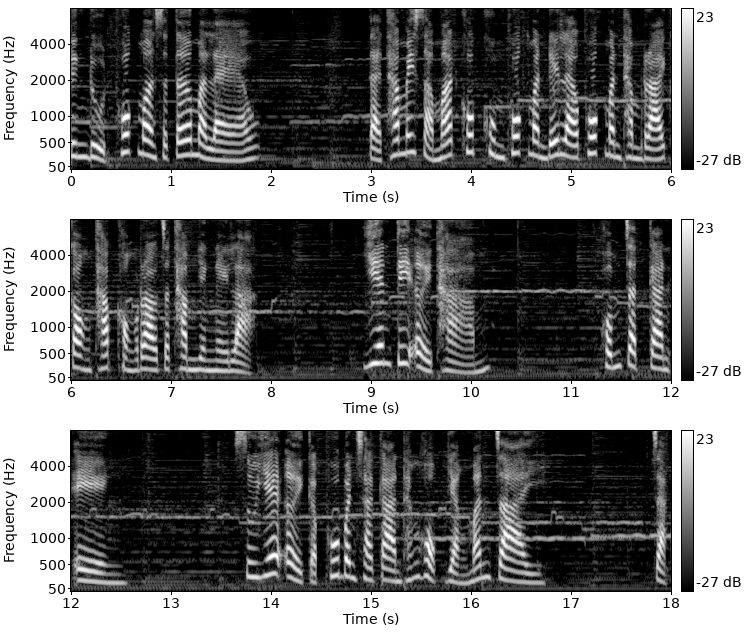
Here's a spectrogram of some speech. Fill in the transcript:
ดึงดูดพวกมอนสเตอร์มาแล้ว แต่ถ้าไม่สามารถควบคุมพวกมันได้แล้วพวกมันทำร้ายกองทัพของเราจะทำยังไงล่ะ เยี่ยนตี้เอ่ยถาม ผมจัดการเอง ซูเย่เอ่ยกับผู้บัญชาการทั้งหกอย่างมั่นใจ จาก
